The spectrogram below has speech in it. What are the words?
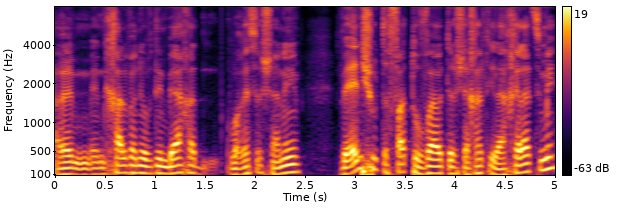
הרי מיכל ואני עובדים ביחד כבר עשר שנים, ואין שותפה טובה יותר שיכלתי לאחל לעצמי.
